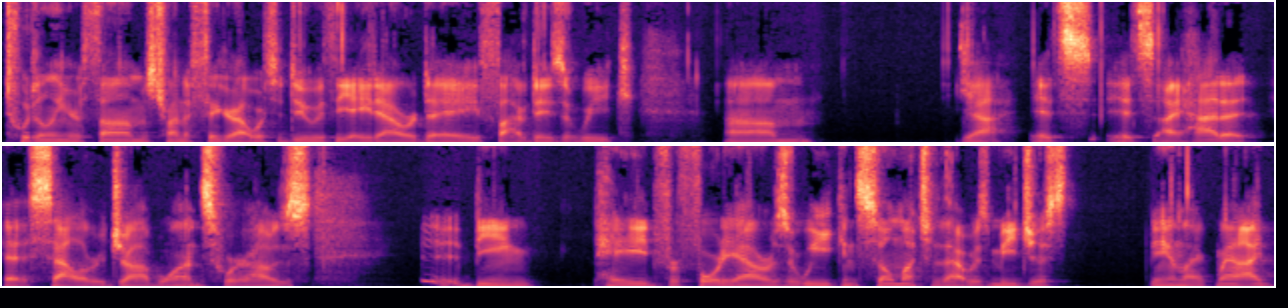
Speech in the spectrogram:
twiddling your thumbs trying to figure out what to do with the eight hour day, five days a week. Um, yeah, it's it's. I had a, a salary job once where I was uh, being paid for 40 hours a week, and so much of that was me just being like, man, I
